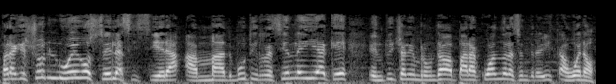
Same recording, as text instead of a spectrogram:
para que yo luego se las hiciera a Matt Booty. Recién leía que en Twitch alguien preguntaba para cuándo las entrevistas. Bueno,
